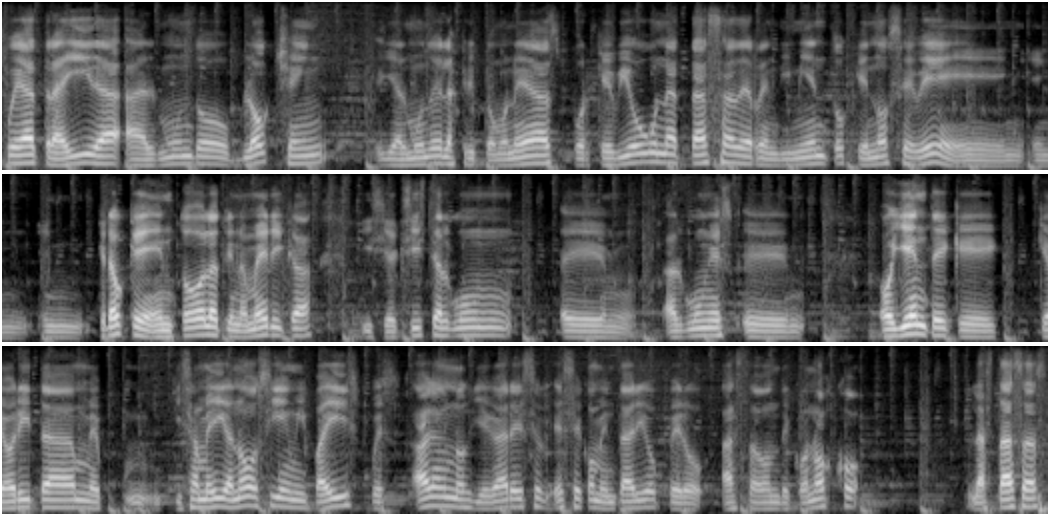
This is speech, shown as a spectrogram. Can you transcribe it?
fue atraída al mundo blockchain y al mundo de las criptomonedas porque vio una tasa de rendimiento que no se ve en, creo que en toda Latinoamérica y si existe algún eh, algún eh, oyente que, que ahorita me, quizá me diga, no, sí, en mi país, pues háganos llegar ese, ese comentario, pero hasta donde conozco, las tasas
